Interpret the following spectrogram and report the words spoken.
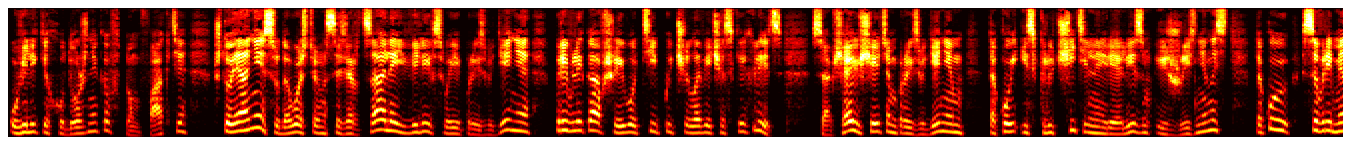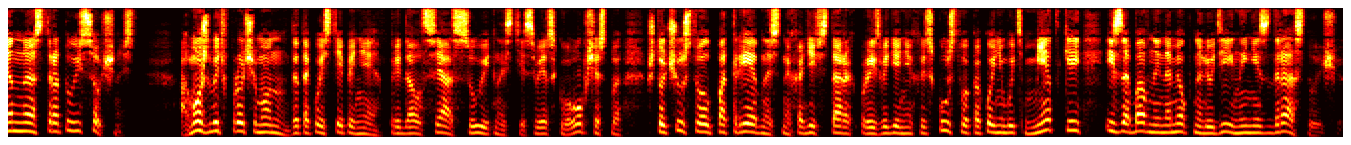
у великих художников в том факте, что и они с удовольствием созерцали и ввели в свои произведения привлекавшие его типы человеческих лиц, сообщающие этим произведениям такой исключительный реализм и жизненность, такую современную остроту и сочность. А может быть, впрочем, он до такой степени предался суетности светского общества, что чувствовал потребность находить в старых произведениях искусства какой-нибудь меткий и забавный намек на людей ныне здравствующих.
